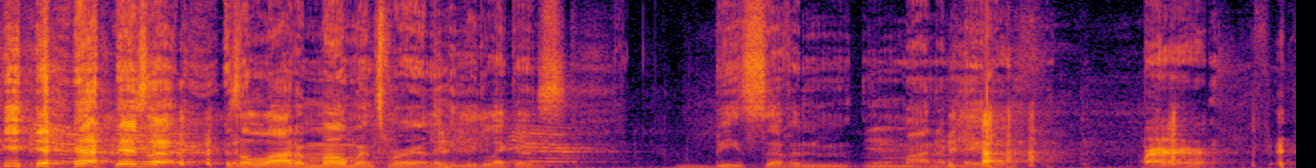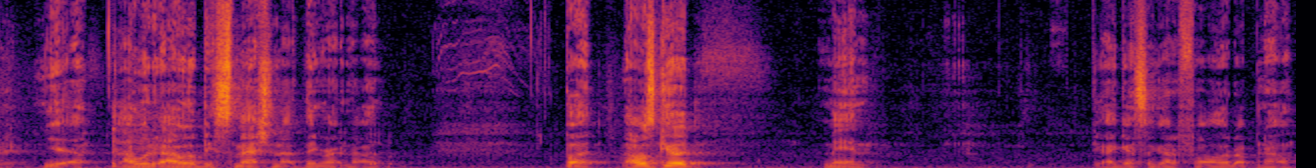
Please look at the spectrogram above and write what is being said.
yeah, there's a there's a lot of moments where like you need like a B seven minor major. yeah, I would I would be smashing that thing right now. But that was good, man. I guess I gotta follow it up now.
